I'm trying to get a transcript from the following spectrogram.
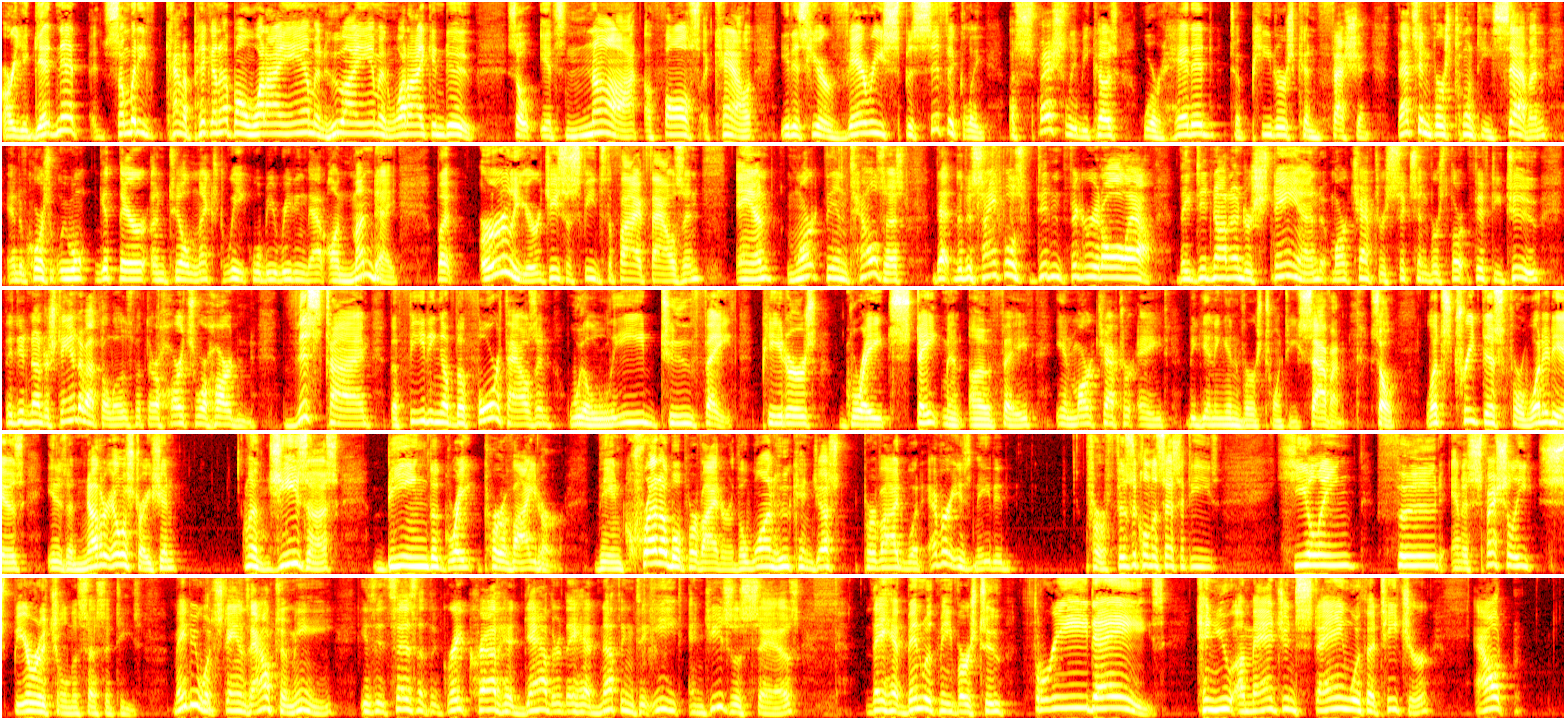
are you getting it? Somebody kind of picking up on what I am and who I am and what I can do. So it's not a false account. It is here very specifically, especially because we're headed to Peter's confession. That's in verse 27. And of course, we won't get there until next week. We'll be reading that on Monday. But Earlier, Jesus feeds the 5,000, and Mark then tells us that the disciples didn't figure it all out. They did not understand, Mark chapter 6 and verse 52, they didn't understand about the loaves, but their hearts were hardened. This time, the feeding of the 4,000 will lead to faith. Peter's great statement of faith in Mark chapter 8, beginning in verse 27. So let's treat this for what it is. It is another illustration of Jesus being the great provider, the incredible provider, the one who can just provide whatever is needed for physical necessities, healing, food, and especially spiritual necessities. Maybe what stands out to me is it says that the great crowd had gathered, they had nothing to eat, and Jesus says, They have been with me, verse 2, three days. Can you imagine staying with a teacher out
